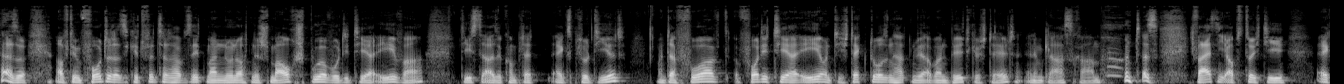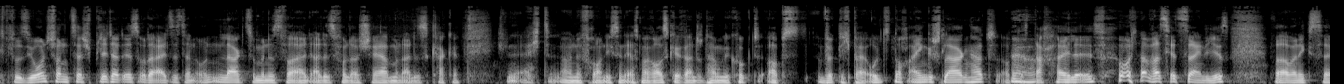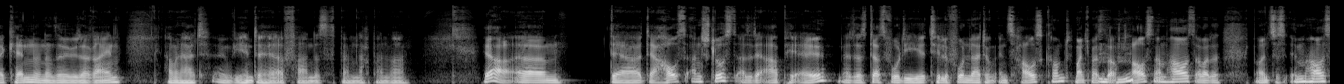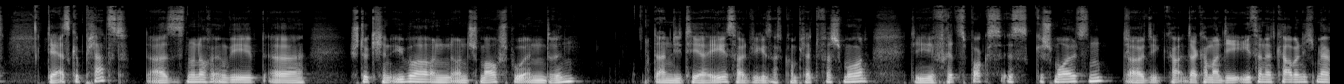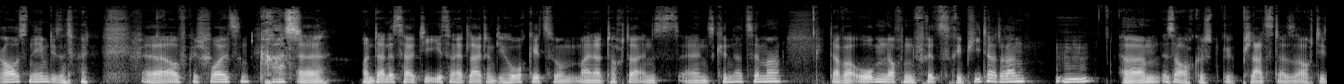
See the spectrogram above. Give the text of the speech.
also auf dem Foto, das ich getwittert habe, sieht man nur noch eine Schmauchspur, wo die TAE war. Die ist da also komplett explodiert. Und davor, vor die TAE und die Steckdosen hatten wir aber ein Bild gestellt in einem Glasrahmen. Und das, ich weiß nicht, ob es durch die Explosion schon zersplittert ist oder als es dann unten lag. Zumindest war halt alles voller Scherben und alles Kacke. Ich bin echt, meine Frau und ich sind erstmal rausgerannt und haben geguckt, ob es wirklich bei uns noch eingeschlagen hat, ob Ja. das Dach heile ist oder was jetzt eigentlich ist. War aber nichts zu erkennen und dann sind wir wieder rein. Haben halt irgendwie hinterher erfahren, dass es beim Nachbarn war. Ja, ähm, der, der Hausanschluss, also der APL, das ist das, wo die Telefonleitung ins Haus kommt. Manchmal ist es auch draußen am Haus, aber das, bei uns ist es im Haus. Der ist geplatzt. Da ist es nur noch irgendwie äh, Stückchen über und, und Schmauchspur innen drin. Dann die TAE ist halt, wie gesagt, komplett verschmort. Die Fritzbox ist geschmolzen. Da, die, da kann man die Ethernet-Kabel nicht mehr rausnehmen. Die sind halt äh, aufgeschmolzen. krass. Äh, Und dann ist halt die Ethernet-Leitung, die hochgeht zu meiner Tochter ins, äh, ins Kinderzimmer. Da war oben noch ein Fritz-Repeater dran. Mhm. Ähm, ist auch geplatzt, also auch die,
